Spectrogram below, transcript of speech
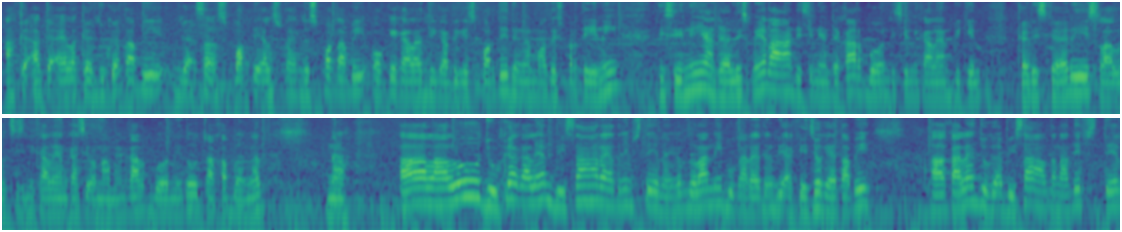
agak-agak elegan juga tapi nggak se-sporty Elspender Sport tapi oke okay, kalian jika bikin sporty dengan motif seperti ini. Di sini ada list merah di sini ada karbon di sini kalian bikin garis-garis lalu di sini kalian kasih ornamen karbon itu cakep banget. Nah uh, lalu juga kalian bisa retrim setir nah kebetulan ini bukan retrim di AG Jog ya tapi uh, kalian juga bisa alternatif setir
